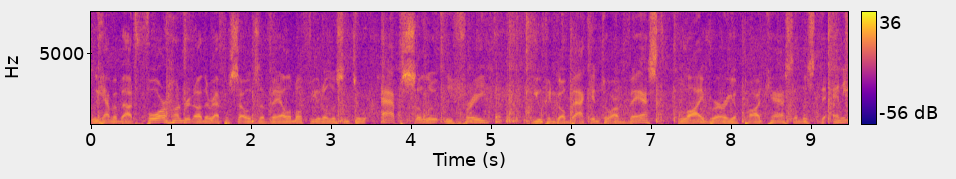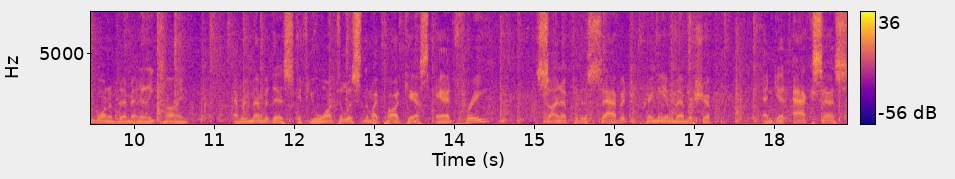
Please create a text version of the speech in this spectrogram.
We have about 400 other episodes available for you to listen to absolutely free. You can go back into our vast library of podcasts and listen to any one of them at any time. And remember this if you want to listen to my podcast ad free, sign up for the Savage Premium membership and get access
